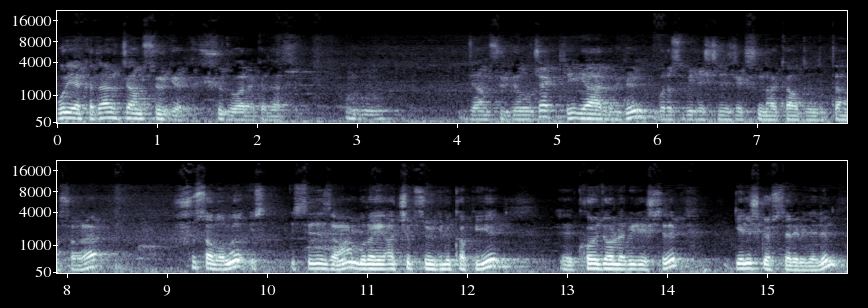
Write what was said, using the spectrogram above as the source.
buraya kadar cam sürgü. Şu duvara kadar. Cam sürgü olacak ki yarın bir gün burası birleştirilecek şunlar kaldırıldıktan sonra. Şu salonu is- istediğiniz zaman burayı açıp sürgülü kapıyı e, koridorla birleştirip geniş gösterebilelim.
